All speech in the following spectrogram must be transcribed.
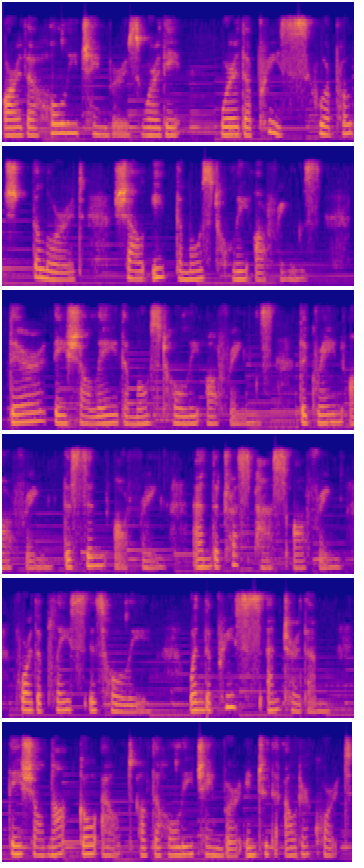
are the holy chambers where the where the priests who approach the Lord shall eat the most holy offerings. There they shall lay the most holy offerings, the grain offering, the sin offering, and the trespass offering, for the place is holy. When the priests enter them, they shall not go out of the holy chamber into the outer court,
